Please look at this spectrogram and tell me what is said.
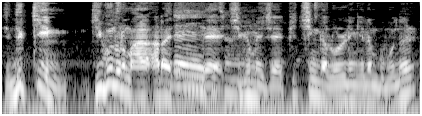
이제 느낌 기분으로 알- 알아야 네, 되는데 그쵸. 지금 이제 피칭과 롤링 이런 부분을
